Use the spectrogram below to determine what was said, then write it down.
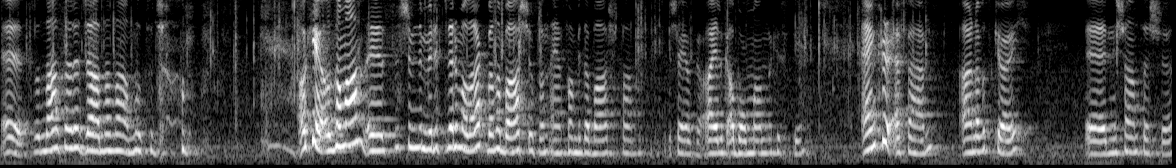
Evet, bundan sonra Canan'a anlatacağım. Okey, o zaman e, siz şimdi müritlerim olarak bana bağış yapın. En son bir de bağıştan şey yapıyor, aylık abonmanlık isteyeyim. Anchor FM, Arnavutköy, e, Nişantaşı,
